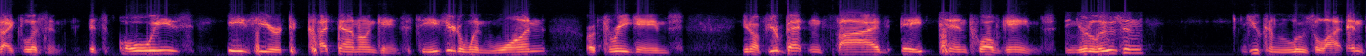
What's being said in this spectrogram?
like, listen, it's always easier to cut down on games. It's easier to win one or three games. You know, if you're betting five, eight, ten, twelve games and you're losing, you can lose a lot. And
